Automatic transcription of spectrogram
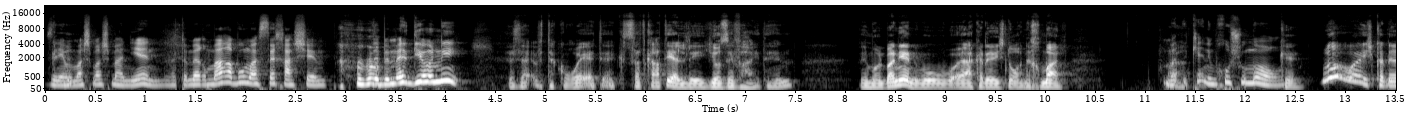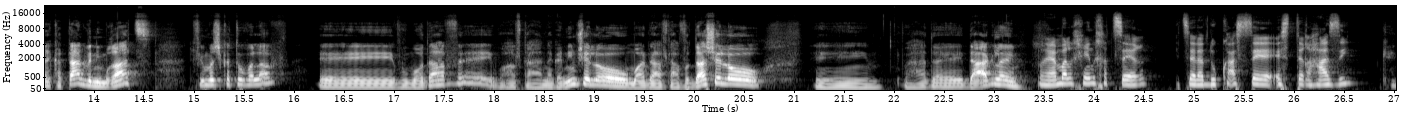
זה נהיה ממש ממש מעניין. ואתה אומר, מה רבו מעשיך השם? זה באמת גאוני. ואתה קורא, קצת קראתי על יוזף היידן, זה מאוד מעניין, הוא היה כנראה איש נורא נחמד. כן, עם חוש הומור. כן. לא, הוא היה איש כנראה קטן ונמרץ, לפי מה שכתוב עליו. אה, והוא מאוד אהב, אה, הוא אהב את הנגנים שלו, הוא מאוד אהב את העבודה שלו. אה, הוא היה ד- דאג להם. הוא היה מלחין חצר אצל הדוכס אה, אסטרהזי, כן.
